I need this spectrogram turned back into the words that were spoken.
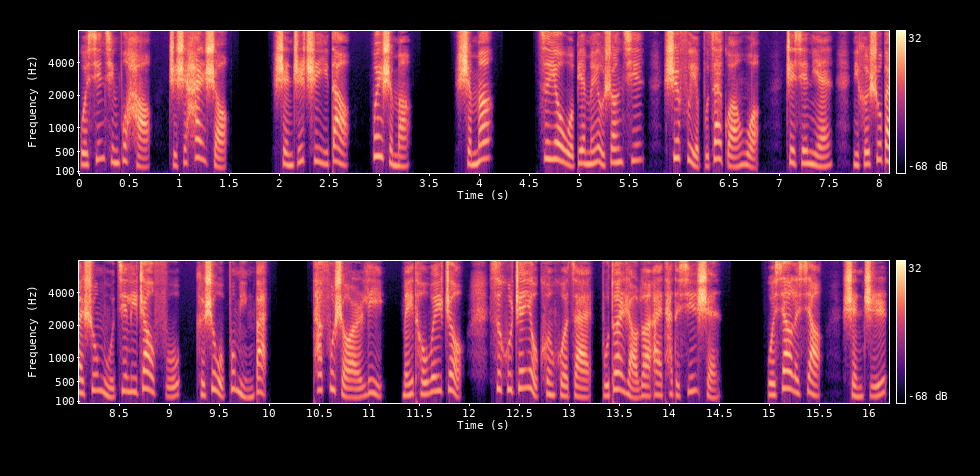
我心情不好，只是颔首。沈直迟疑道：“为什么？什么？自幼我便没有双亲，师傅也不再管我。这些年你和叔伯叔母尽力照拂，可是我不明白。”他负手而立，眉头微皱，似乎真有困惑在不断扰乱爱他的心神。我笑了笑，沈直，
